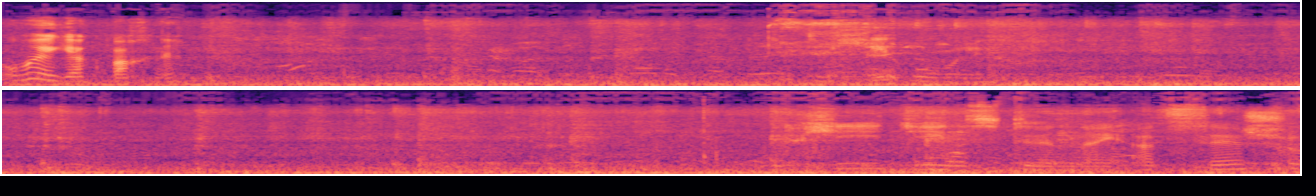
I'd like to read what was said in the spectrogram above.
Ой, як пахне. Духи Олі. Духи єдинственної. А це що?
